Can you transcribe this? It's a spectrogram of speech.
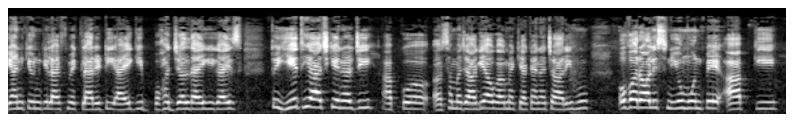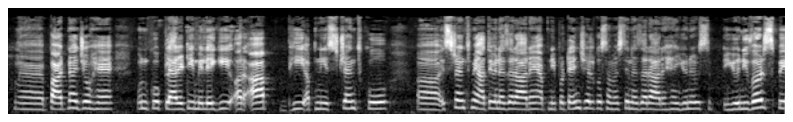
यानी कि उनकी लाइफ में क्लैरिटी आएगी बहुत जल्द आएगी गाइज़ तो ये थी आज की एनर्जी। आपको समझ आ गया होगा मैं क्या कहना चाह रही हूँ। ओवरऑल इस न्यू मून पे आपकी पार्टनर जो हैं, उनको क्लैरिटी मिलेगी और आप भी अपनी स्ट्रेंथ को स्ट्रेंथ में आते हुए नज़र आ रहे हैं, अपनी पोटेंशियल को समझते नज़र आ रहे हैं यूनिवर्स यूनिवर्स पे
